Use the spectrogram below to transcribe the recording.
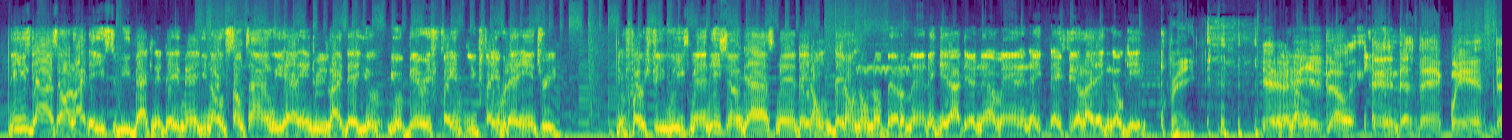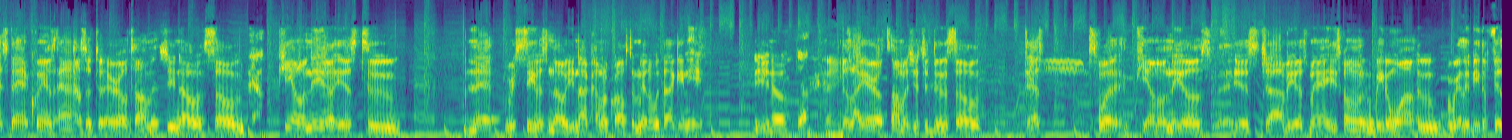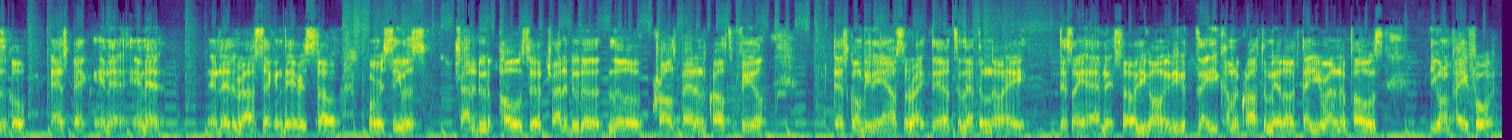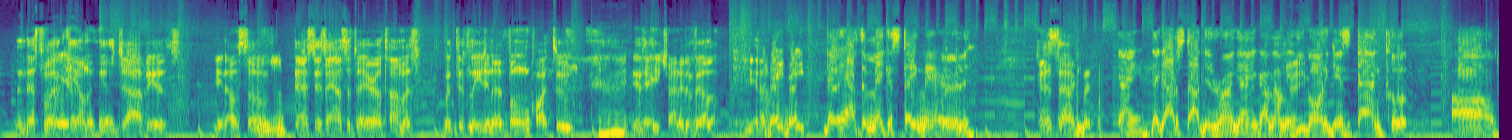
these guys aren't like they used to be back in the day, man. You know, sometimes when you have injuries like that, you're you're very favor you favor that injury the first few weeks, man. These young guys, man, they don't they don't know no better, man. They get out there now, man, and they, they feel like they can go get it. Right. Yeah, You know. and you know, and that's Dan Quinn. That's Dan Quinn's answer to Earl Thomas. You know, so Keanu O'Neal is to let receivers know you're not coming across the middle without getting hit. You know, Yeah. Right. just like Earl Thomas used to do. So that's what Keanu O'Neal's his job is, man. He's going to be the one who really be the physical aspect in that in that in that uh, secondary. So when receivers try to do the post or try to do the little cross pattern across the field, that's going to be the answer right there to let them know, hey, this ain't happening. So you're going if you think you're coming across the middle, think you're running a post, you're going to pay for it, and that's what yeah. Keanu O'Neal's job is. You know, so Mhm. that's his answer to Earl Thomas which is Legion of Boom Part Two right. that he's trying to develop. You know, They they they have to make a statement early. exactly. game. They got to stop this run game. I mean, I mean you going against a guy in Cook, uh,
